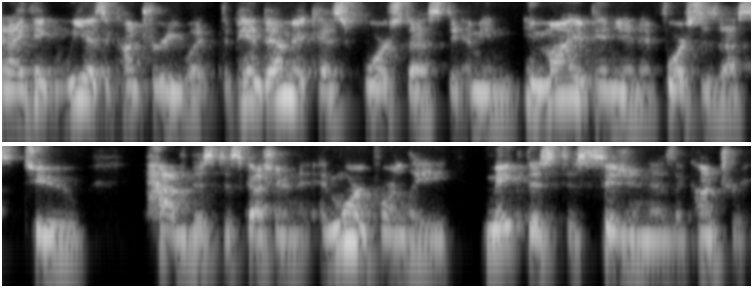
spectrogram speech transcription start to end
And I think we as a country, what the pandemic has forced us to, I mean, in my opinion, it forces us to have this discussion and more importantly, make this decision as a country,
